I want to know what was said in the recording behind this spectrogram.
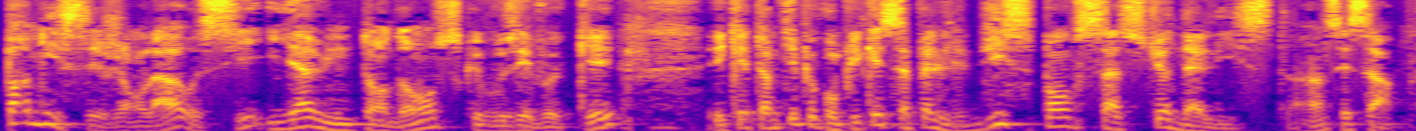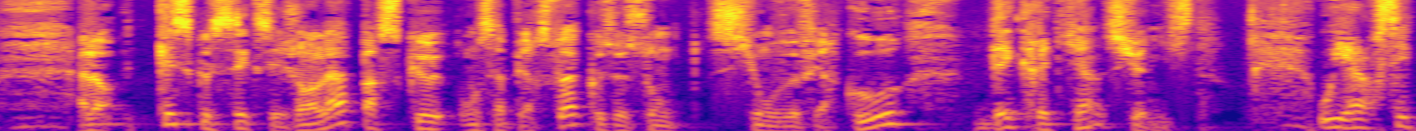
parmi ces gens-là aussi, il y a une tendance que vous évoquez et qui est un petit peu compliquée, s'appelle les dispensationalistes. Hein, c'est ça. Alors qu'est-ce que c'est que ces gens-là? Parce que on s'aperçoit que ce sont, si on veut faire court, des chrétiens sionistes. Oui, alors c'est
